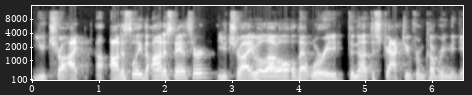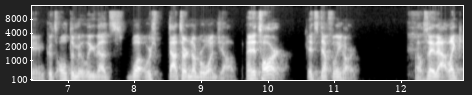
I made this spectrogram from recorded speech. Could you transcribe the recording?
You try, uh, honestly, the honest answer, you try to allow all that worry to not distract you from covering the game because ultimately that's what we're, that's our number one job. And it's hard. It's definitely hard. I'll say that. Like,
